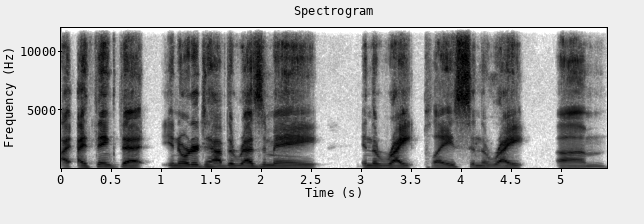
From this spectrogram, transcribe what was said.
I, I think that in order to have the resume in the right place, in the right um,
